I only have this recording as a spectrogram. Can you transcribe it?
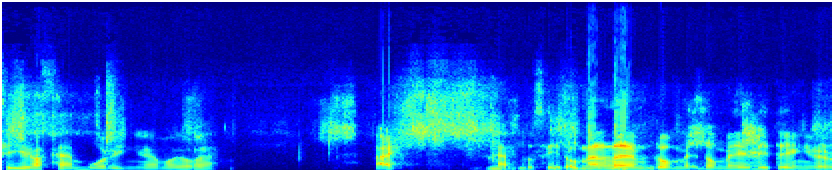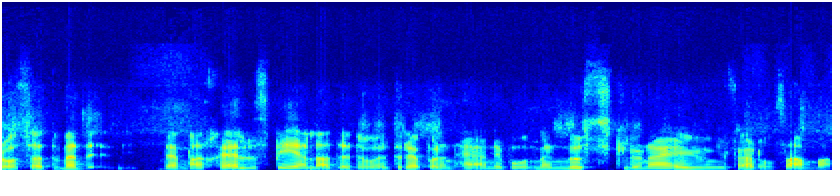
fyra, fem år yngre än vad jag är. Nej, skämt åsido, men de, de är lite yngre då. Så att, men när man själv spelade, det var inte det på den här nivån, men musklerna är ju ungefär de samma.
